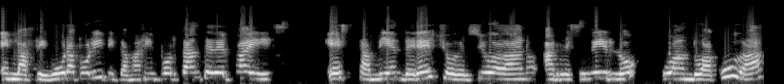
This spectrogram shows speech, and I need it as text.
en la figura política más importante del país, es también derecho del ciudadano a recibirlo cuando acuda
